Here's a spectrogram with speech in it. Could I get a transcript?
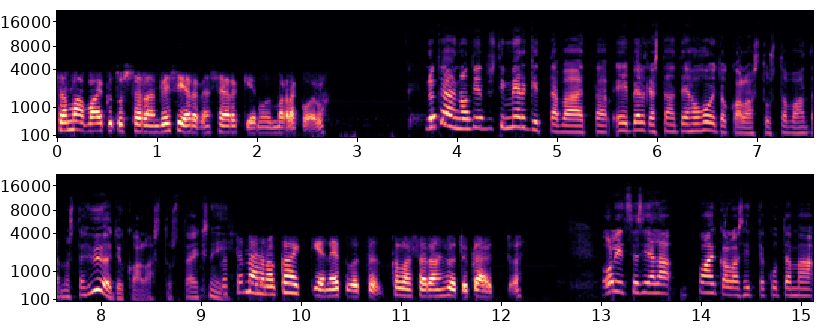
sama vaikutus saadaan Vesijärven särkien uimarakoilla. No tämähän on tietysti merkittävää, että ei pelkästään tehdä hoitokalastusta, vaan tämmöistä hyötykalastusta, eikö niin? No tämähän on kaikkien etu, että kala saadaan hyötykäyttöön. Olit se siellä paikalla sitten, kun tämä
